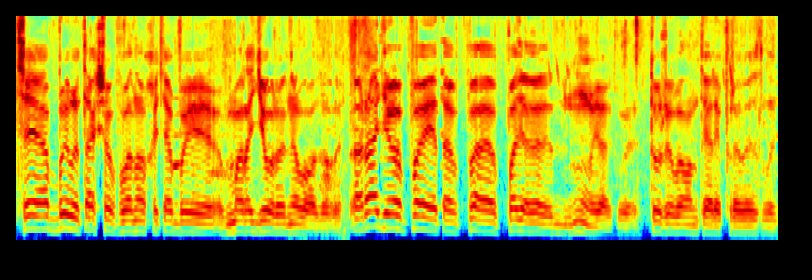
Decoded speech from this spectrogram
Це били так, щоб воно хоча б мародьори не лазили. Радіо по, это, по, по, ну, як ви, теж волонтери привезли.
